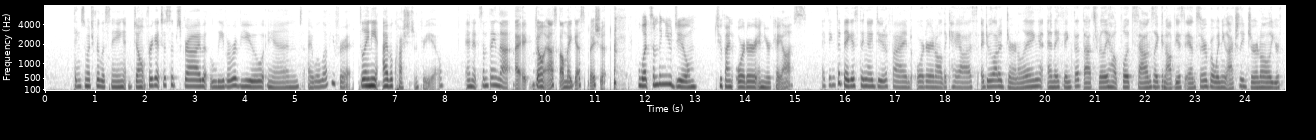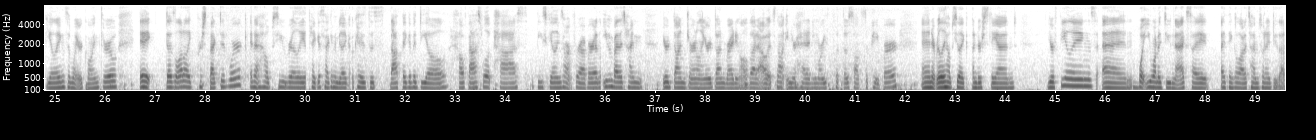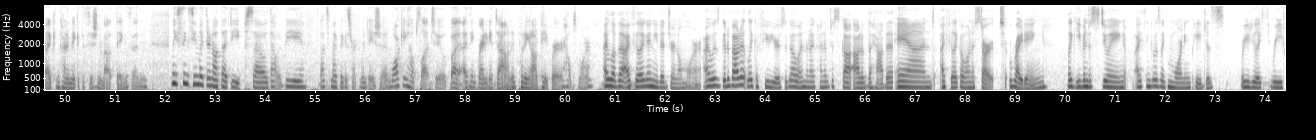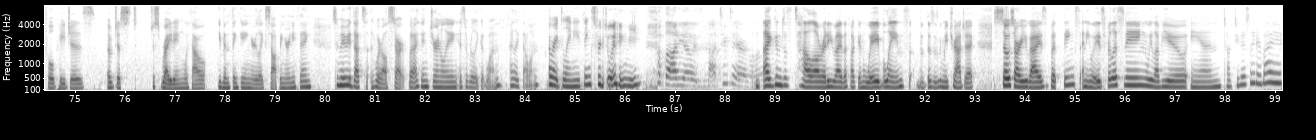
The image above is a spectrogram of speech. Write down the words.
Thanks so much for listening. Don't forget to subscribe, leave a review, and I will love you for it. Delaney, I have a question for you. And it's something that I don't ask all my guests, but I should. What's something you do to find order in your chaos? I think the biggest thing I do to find order in all the chaos, I do a lot of journaling, and I think that that's really helpful. It sounds like an obvious answer, but when you actually journal your feelings and what you're going through, it does a lot of like perspective work and it helps you really take a second and be like, okay, is this that big of a deal? How fast will it pass? These feelings aren't forever. And even by the time you're done journaling or done writing all that out, it's not in your head anymore. You've put those thoughts to paper and it really helps you like understand your feelings and what you want to do next. I I think a lot of times when I do that, I can kind of make a decision about things and makes things seem like they're not that deep. So that would be that's my biggest recommendation. Walking helps a lot too, but I think writing it down and putting it on paper helps more. I love that. I feel like I need to journal more. I was good about it like a few years ago, and then I kind of just got out of the habit. And I feel like I want to start writing, like even just doing, I think it was like morning pages where you do like three full pages of just just writing without even thinking or like stopping or anything. So maybe that's where I'll start. But I think journaling is a really good one. I like that one. All right, Delaney, thanks for joining me. Hope the audio is not too terrible. I can just tell already by the fucking wavelengths that this is gonna be tragic. So sorry, you guys, but thanks anyways for listening. We love you and talk to you guys later. Bye.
